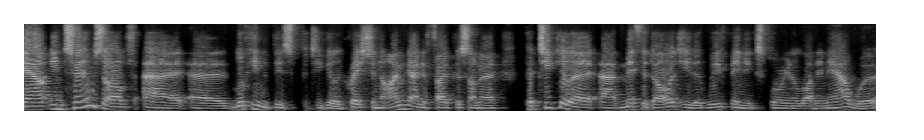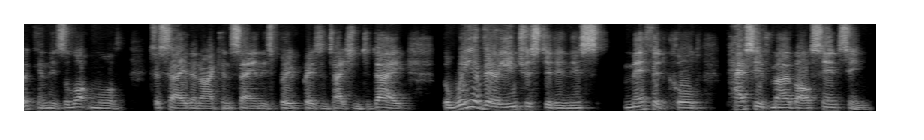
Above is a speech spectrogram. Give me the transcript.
Now, in terms of uh, uh, looking at this particular question, I'm going to focus on a particular uh, methodology that we've been exploring a lot in our work, and there's a lot more to say than I can say in this brief presentation today. But we are very interested in this method called passive mobile sensing,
